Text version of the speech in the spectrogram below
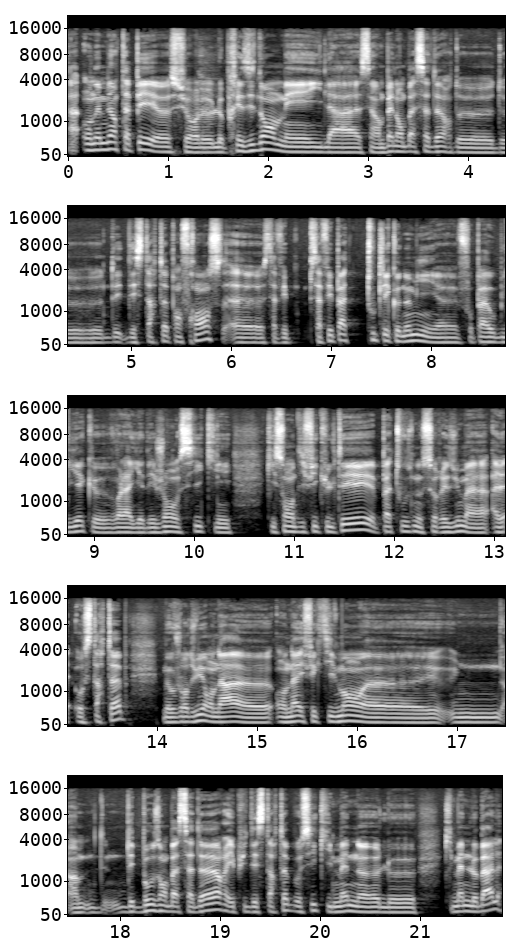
Ah, on aime bien taper euh, sur le, président, mais il c'est un bel ambassadeur de, de- des- startups en France. Euh, ça fait, ça fait pas toute l'économie. Il faut pas oublier que voilà, il y a des gens aussi qui, sont en difficulté. Pas tous ne se résument aux startups, mais aujourd'hui, on a, euh, effectivement euh, des beaux ambassadeurs et puis des startups aussi qui mènent euh, le, bal.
